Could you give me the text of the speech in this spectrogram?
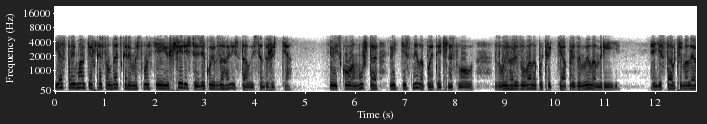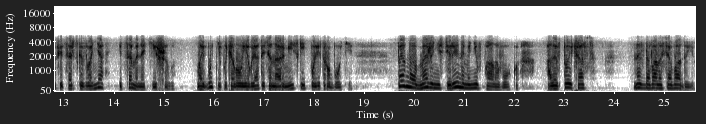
Я сприймав тяжке солдатське ремесло з тією щирістю, з якою взагалі ставився до життя. Військова муштра відтіснила поетичне слово, звульгаризувала почуття, приземлила мрії. Я дістав чимале офіцерське звання, і це мене тішило. Майбутнє почало уявлятися на армійській політроботі. Певна обмеженість Ірини мені впала в око, але в той час не здавалася вадою.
